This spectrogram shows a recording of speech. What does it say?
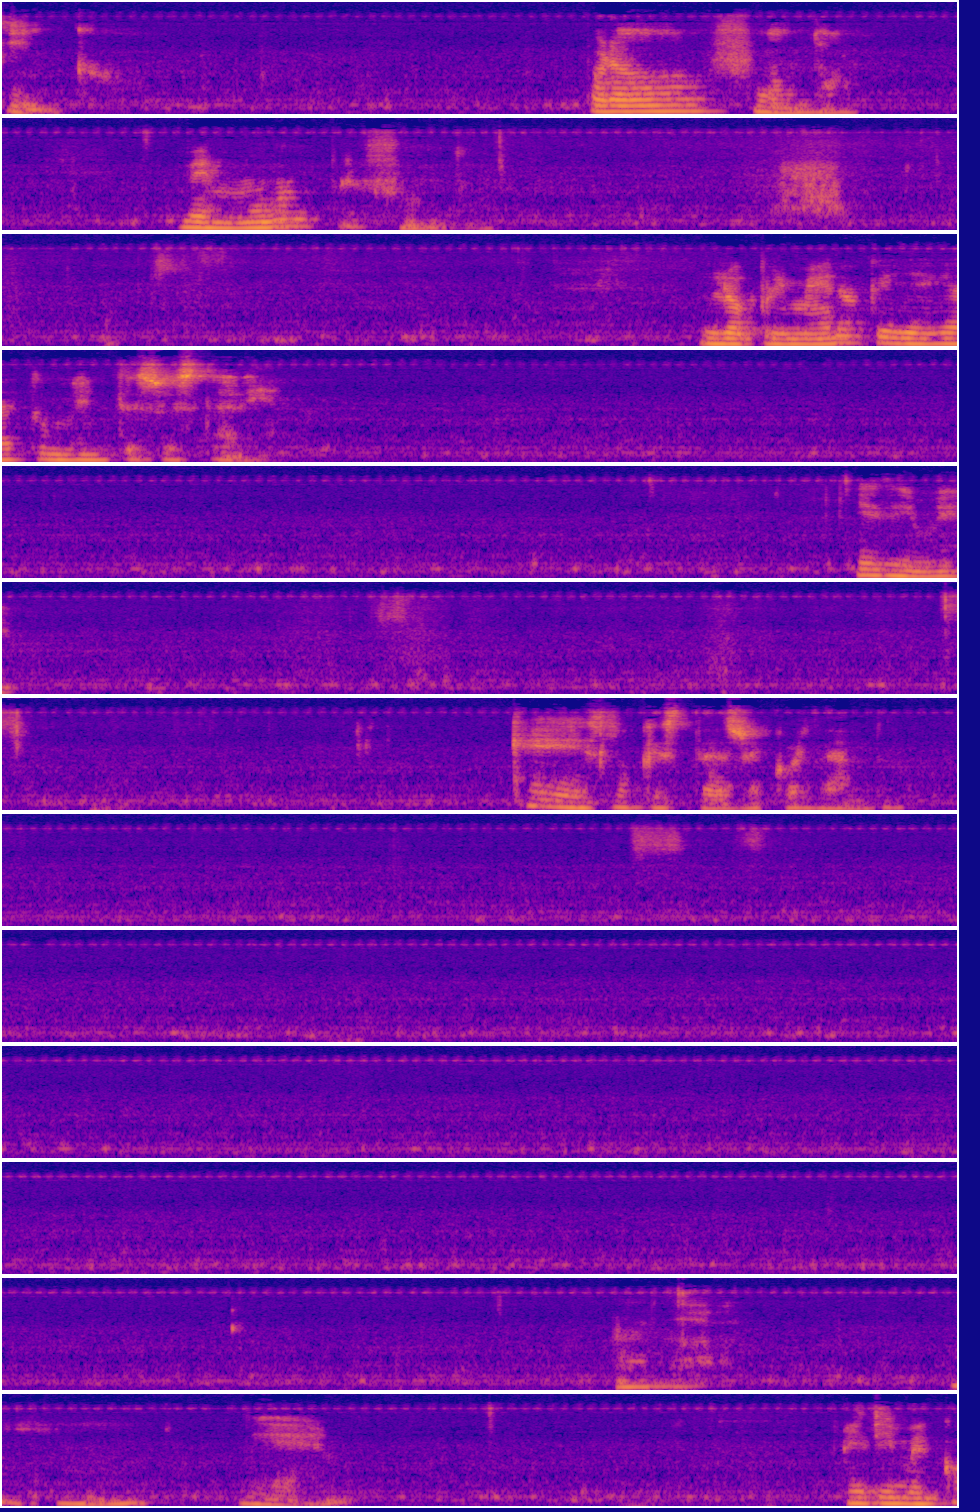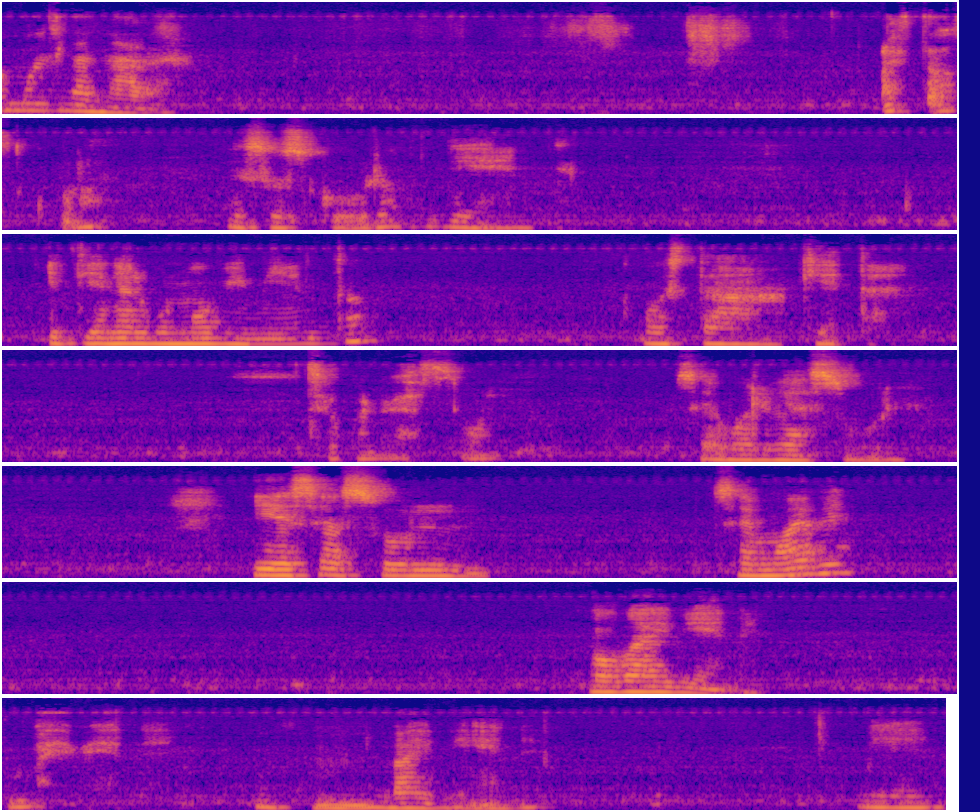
cinco. Profundo. Ve muy profundo. Lo primero que llegue a tu mente, eso está bien. Y dime, ¿qué es lo que estás recordando? Bien. Y dime cómo es la nada. Está oscuro. Es oscuro. Bien. ¿Y tiene algún movimiento? ¿O está quieta? Se vuelve azul. Se vuelve azul. ¿Y ese azul se mueve? ¿O va y viene? Va y viene. Va y viene. Bien.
